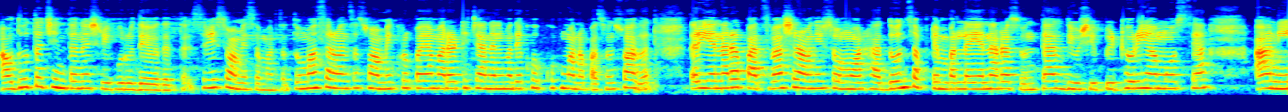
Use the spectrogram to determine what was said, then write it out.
अवधूत चिंतन श्री गुरुदेवदत्त श्री स्वामी समर्थ. तुम्हा सर्वांचं स्वामी कृपा या मराठी चॅनलमध्ये खूप खूप मनापासून स्वागत. तर येणारा पाचवा श्रावणी सोमवार हा दोन सप्टेंबरला येणार असून त्याच दिवशी पिठोरी अमावस्या आणि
